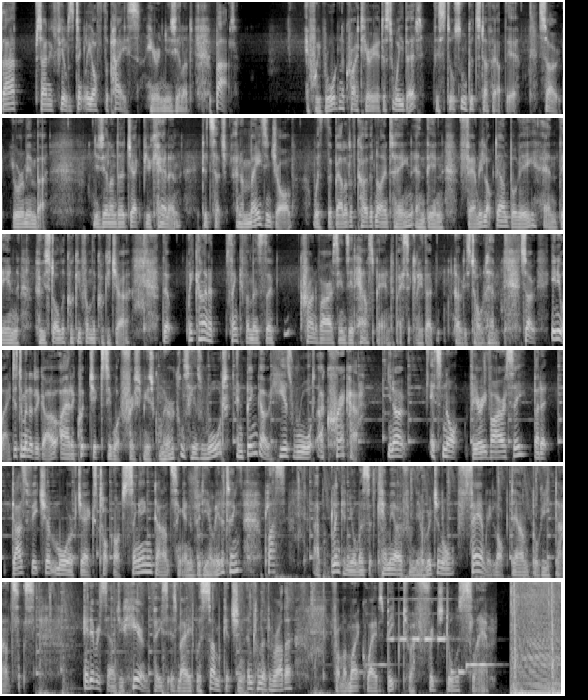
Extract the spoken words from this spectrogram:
they're starting to feel distinctly off the pace here in New Zealand. But if we broaden the criteria just a wee bit, there's still some good stuff out there. So you'll remember New Zealander Jack Buchanan did such an amazing job with the Ballad of COVID 19 and then Family Lockdown Boogie and then Who Stole the Cookie from the Cookie Jar that we kind of think of him as the coronavirus NZ house band, basically, that nobody's told him. So, anyway, just a minute ago, I had a quick check to see what fresh musical miracles he has wrought, and bingo, he has wrought a cracker. You know, it's not very virusy, but it does feature more of Jack's top notch singing, dancing, and video editing, plus a blink and you'll miss it cameo from the original Family Lockdown Boogie dancers. And every sound you hear in the piece is made with some kitchen implement or other, from a microwave's beep to a fridge door slam.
